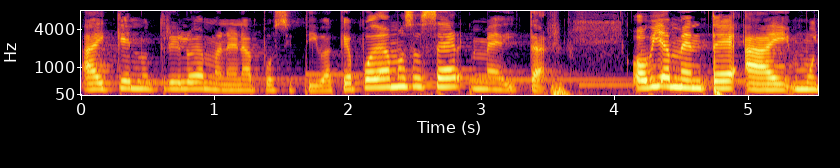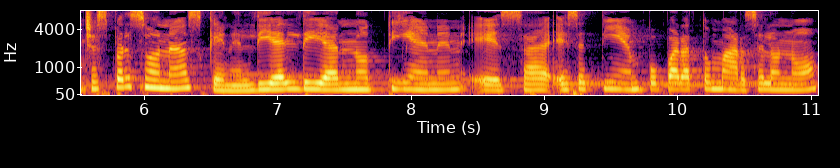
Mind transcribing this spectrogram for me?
hay que nutrirlo de manera positiva. ¿Qué podemos hacer? Meditar. Obviamente hay muchas personas que en el día al día no tienen esa, ese tiempo para tomárselo, ¿no?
